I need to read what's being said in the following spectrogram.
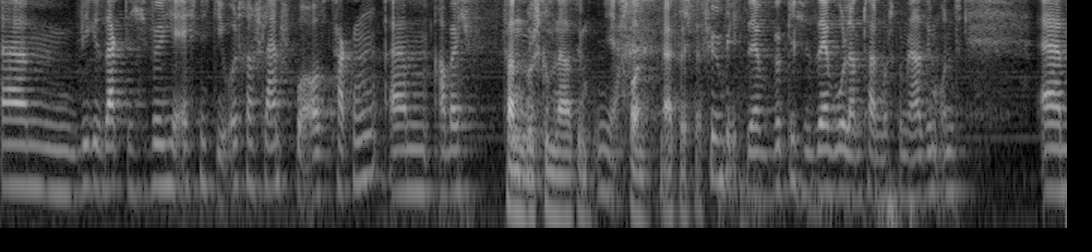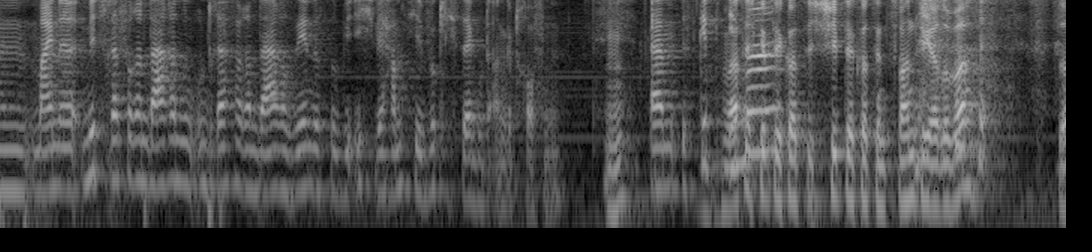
ähm, wie gesagt, ich will hier echt nicht die Ultraschleimspur auspacken, ähm, aber ich Tannenbusch-Gymnasium. Ja, Bonn, merkt euch das. Ich fühle mich sehr, wirklich sehr wohl am Tannenbusch-Gymnasium und ähm, meine Mitreferendarinnen und Referendare sehen das so wie ich. Wir haben es hier wirklich sehr gut angetroffen. Mhm. Ähm, es gibt Warte, ich, dir kurz, ich schiebe dir kurz den 20er rüber. So.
